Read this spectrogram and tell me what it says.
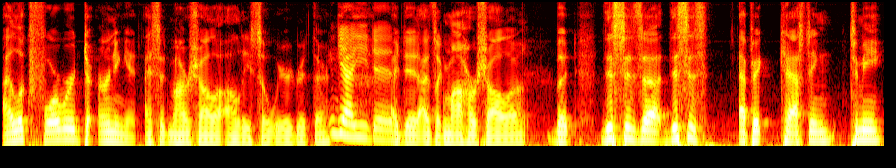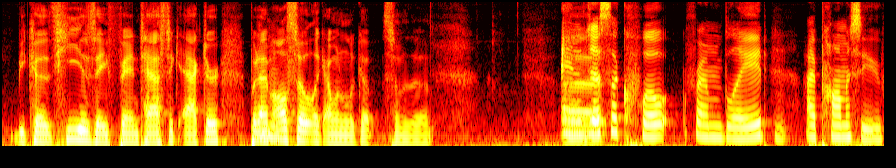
I look forward to earning it. I said Mahershala Ali, so weird right there. Yeah, you did. I did. I was like Mahershala, but this is uh this is epic casting to me because he is a fantastic actor. But I'm Mhm. also like I want to look up some of the. And uh, just a quote from Blade: Mm. "I promise you,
